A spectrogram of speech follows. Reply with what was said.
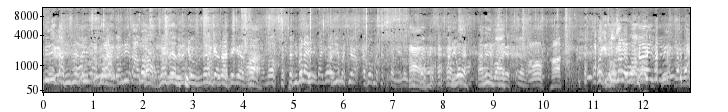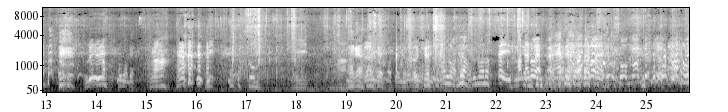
Mini cả thì ai Mini Ok Ok. Con lọn nha Con lọn Ê, mặt này đâu à? Mặt này đâu à? Zoom con. Come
